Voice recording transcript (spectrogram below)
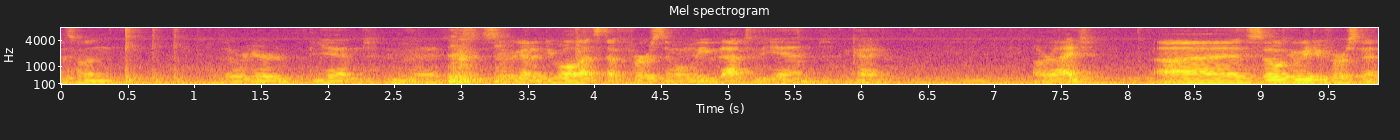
this one is over here at the end, right? This So we gotta do all that stuff first, and we'll leave that to the end, okay? Alright, uh, so what can we do first then?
